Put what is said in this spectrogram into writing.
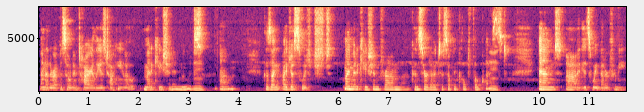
another episode entirely is talking about medication and moods, because I I just switched my medication from Concerta to something called Foquest, and uh, it's way better for me.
